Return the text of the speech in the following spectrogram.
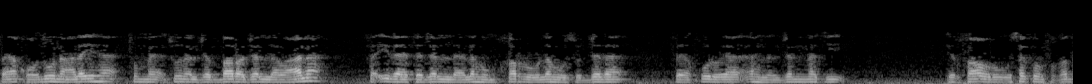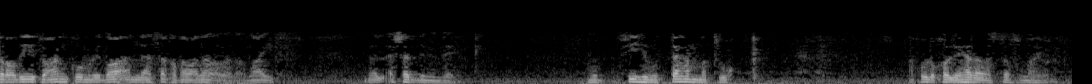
فيقعدون عليها ثم يأتون الجبار جل وعلا فإذا تجلى لهم خروا له سجدا فيقول يا أهل الجنة ارفعوا رؤوسكم فقد رضيت عنكم رضاء لا سقط بعده ابدا ضعيف. بل أشد من ذلك. فيه متهم متروك. أقول قولي هذا وأستغفر الله لي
